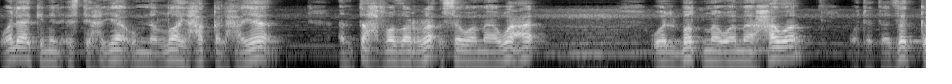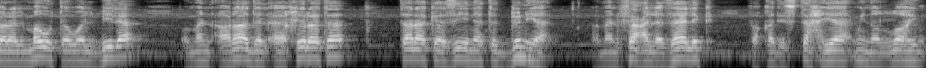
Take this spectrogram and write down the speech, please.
ولكن الاستحياء من الله حق الحياء أن تحفظ الرأس وما وعى والبطن وما حوى وتتذكر الموت والبلى ومن أراد الآخرة ترك زينة الدنيا فمن فعل ذلك فقد استحيا من الله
